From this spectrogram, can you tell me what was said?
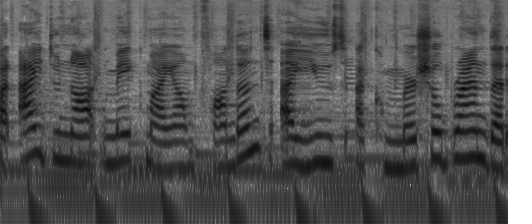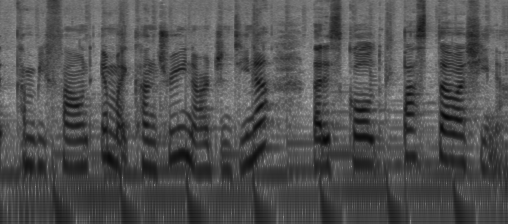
but I do not make my own fondant. I use a commercial brand that can be found in my country, in Argentina, that is called pasta ballina.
